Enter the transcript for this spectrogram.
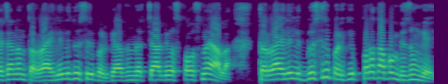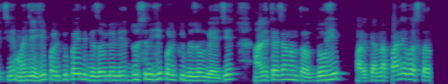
त्याच्यानंतर राहिलेली दुसरी फडकी अजून जर चार दिवस पाऊस नाही आला तर राहिलेली दुसरी फडकी परत आपण भिजून घ्यायची. म्हणजे ही फडकी पहिली भिजवलेली दुसरी ही फडकी भिजून घ्यायची आणि त्याच्यानंतर दोही फडक्यांना पाणी बसतात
